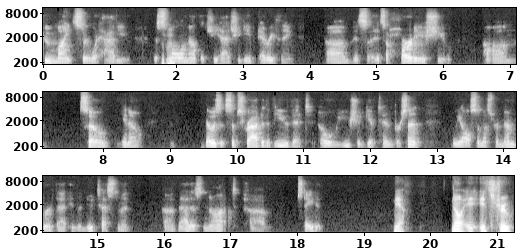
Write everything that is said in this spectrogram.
two mites or what have you? The Mhm. small amount that she had, she gave everything. Um, it's it's a hard issue. Um, so you know, those that subscribe to the view that oh you should give 10% we also must remember that in the new testament uh, that is not um, stated yeah No, it, it's true.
